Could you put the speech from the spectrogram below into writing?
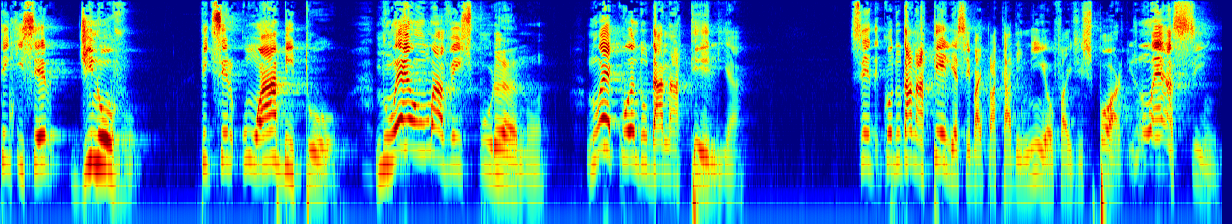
tem que ser de novo. Tem que ser um hábito. Não é uma vez por ano não é quando dá na telha. Você, quando dá na telha, você vai para academia ou faz esporte. Não é assim.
